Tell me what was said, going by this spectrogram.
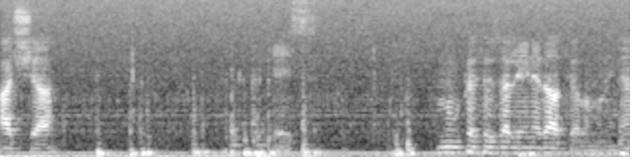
aşağı case numpet özelliğine de atayalım bunu yine.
